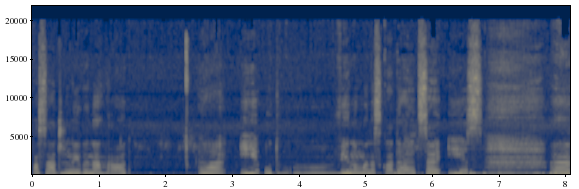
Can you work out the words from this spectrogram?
посаджений виноград. І він у мене складається із е,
